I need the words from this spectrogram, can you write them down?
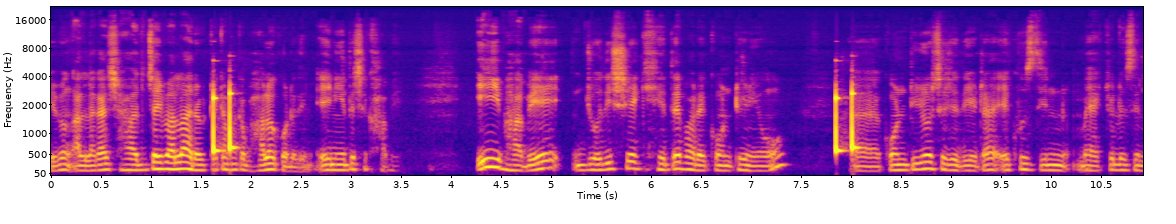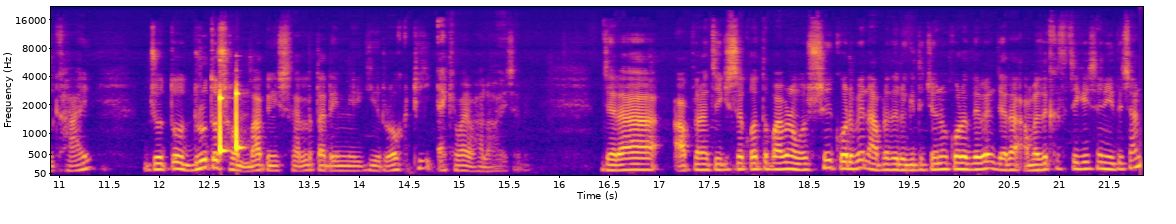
এবং আল্লাহ কাছে সাহায্য চাইবে, আল্লাহ রোগটাকে আমাকে ভালো করে দিন, এই নিয়েতে সে খাবে। এইভাবে যদি সে খেতে পারে কন্টিনিউ কন্টিনিউ সে যদি এটা একুশ দিন বা একচল্লিশ দিন খায়, যত দ্রুত সম্ভব ইনশাল্লাহ তার এই মির্গির রোগটি একেবারে ভালো হয়ে যাবে। যারা আপনারা চিকিৎসা করতে পারবেন অবশ্যই করবেন। আপনাদের রোগীদের জন্য করে দেবেন। যারা আমাদের কাছে চিকিৎসা নিতে চান,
